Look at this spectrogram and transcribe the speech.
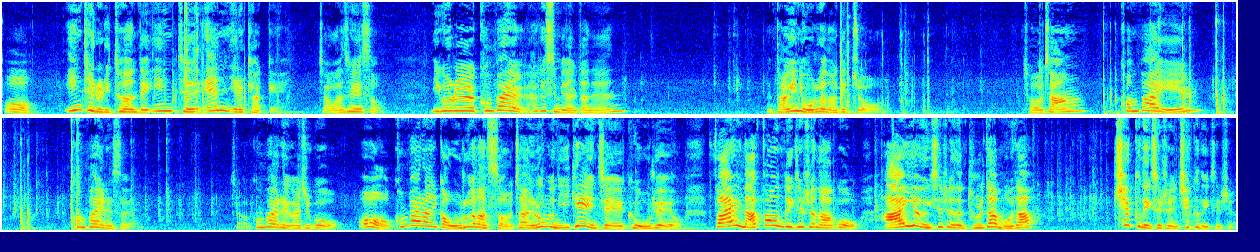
어 int를 리턴한데 int n 이렇게 할게 자 완성했어 이거를 컴파일 하겠습니다 일단은 당연히 오류가 나겠죠 저장 컴파일 컴파일 했어요 자 컴파일 해가지고 어 컴파일 하니까 오류가 났어 자 여러분 이게 이제 그 오류예요 파일 not found exception하고 IO exception은 둘 다 뭐다? 체크드 익셉션 체크드 익셉션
